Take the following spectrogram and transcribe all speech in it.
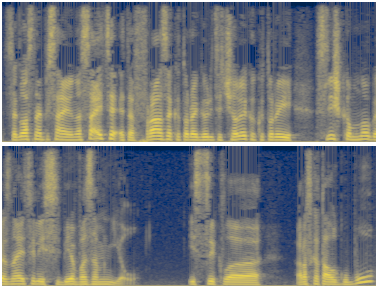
Согласно описанию на сайте, это фраза, которая говорит о человеку, который слишком много, знаете ли, себе возомнил. Из цикла раскатал губу,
